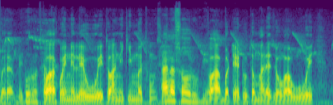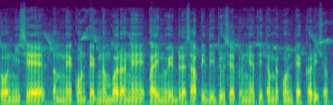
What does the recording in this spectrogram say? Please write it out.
બરાબર. પૂરો તો આ કોઈને લેવું હોય તો આની કિંમત શું છે? આના સો તો રૂપિયા આ બટેટું તમારે જો વાવવું હોય તો નીચે તમને કોન્ટેક નંબર અને ભાઈનું એડ્રેસ આપી દીધું છે તો ત્યાંથી તમે કોન્ટેક કરી શકો છો.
